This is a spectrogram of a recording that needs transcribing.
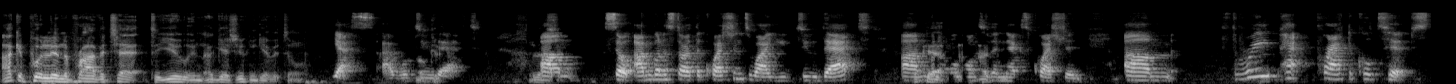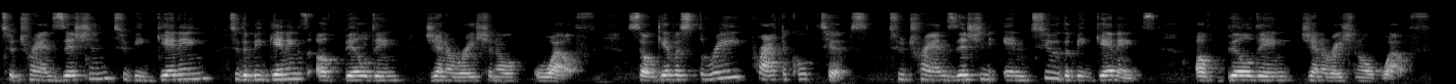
I could put it in the private chat to you, and I guess you can give it to them. Yes, I will do Okay. that. Um, so I'm going to start the questions while you do that. Um, I'm Okay. going to move on to the next question. Um, three pa- practical tips to transition to beginning to the beginnings of building generational wealth. So, give us three practical tips to transition into the beginnings of building generational wealth.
